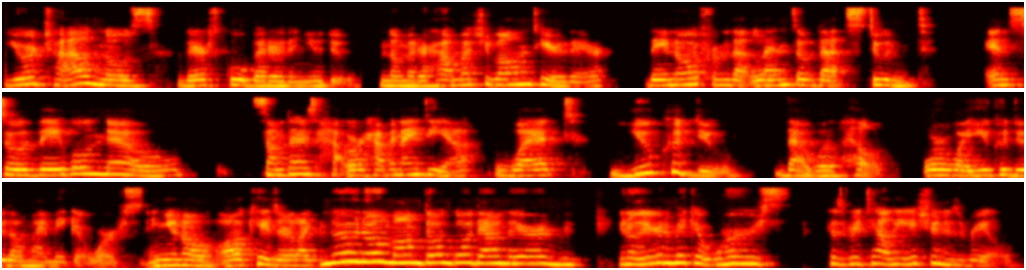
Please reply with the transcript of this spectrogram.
your child knows their school better than you do. No matter how much you volunteer there, they know it from that lens of that student. And so they will know sometimes or have an idea what you could do that will help or what you could do that might make it worse. And you know, all kids are like, no, no, mom, don't go down there. You know, you're going to make it worse because retaliation is real.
